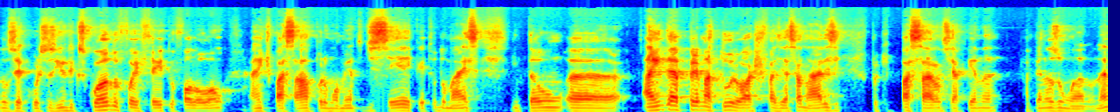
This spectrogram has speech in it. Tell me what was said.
nos recursos hídricos. Quando foi feito o follow-on, a gente passava por um momento de seca e tudo mais. Então, uh, ainda é prematuro, eu acho, fazer essa análise, porque passaram-se apenas, apenas um ano. Né?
